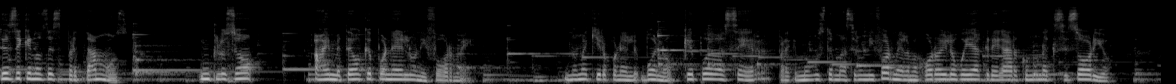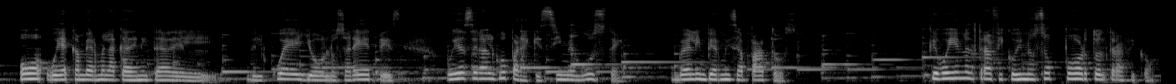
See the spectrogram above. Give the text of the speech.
Desde que nos despertamos, incluso, ay, me tengo que poner el uniforme no me quiero ponerle, bueno, ¿qué puedo hacer para que me guste más el uniforme? A lo mejor hoy lo voy a agregar con un accesorio o voy a cambiarme la cadenita del, del cuello, los aretes. Voy a hacer algo para que sí me guste. Voy a limpiar mis zapatos. Que voy en el tráfico y no soporto el tráfico.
